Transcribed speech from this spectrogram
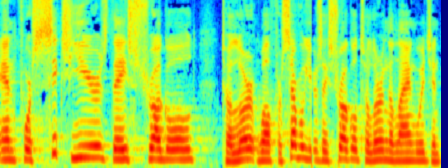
and for six years they struggled to learn. Well, for several years they struggled to learn the language, and,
